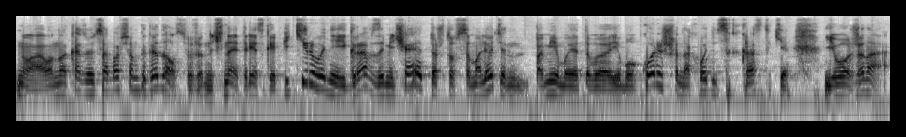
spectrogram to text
ну, а он, оказывается, обо всем догадался уже, начинает резкое пикирование, и граф замечает то, что в самолете, помимо этого его кореша, находится как раз-таки его жена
